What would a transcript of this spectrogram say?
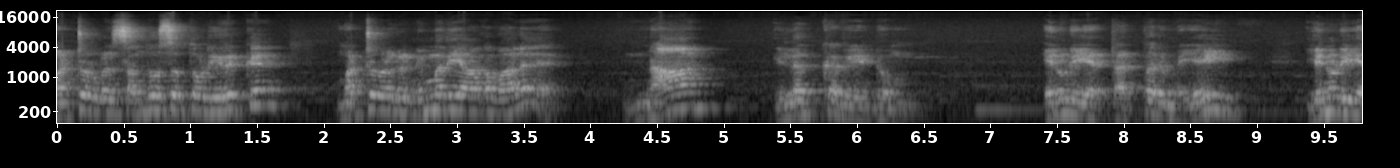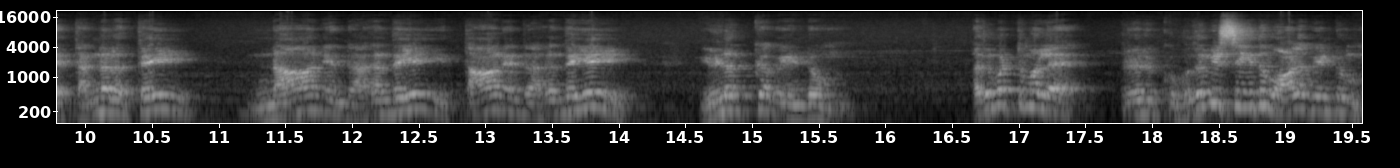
மற்றவர்கள் சந்தோஷத்தோடு இருக்க மற்றவர்கள் நிம்மதியாக வாழ நான் இழக்க வேண்டும். என்னுடைய தற்பெருமையை என்னுடைய தன்னலத்தை நான் என்ற அகந்தையை தான் என்ற அகந்தையை இழக்க வேண்டும். அது மட்டுமல்ல பிறருக்கு உதவி செய்து வாழ வேண்டும்.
